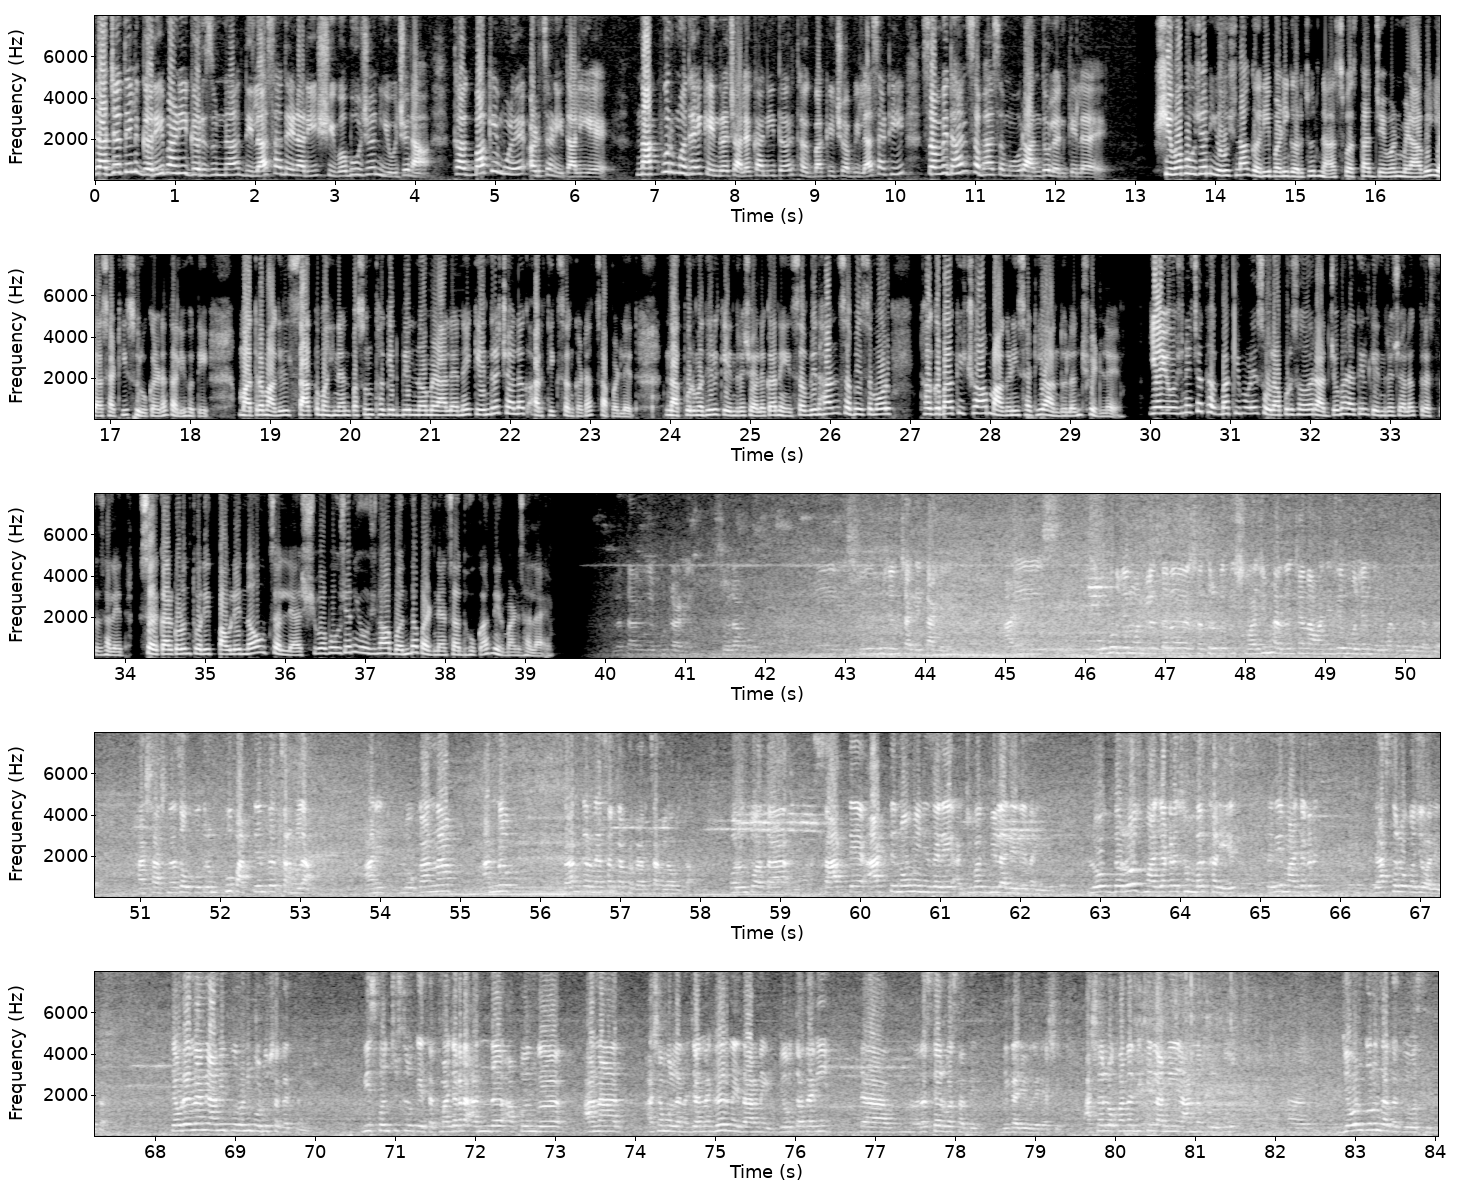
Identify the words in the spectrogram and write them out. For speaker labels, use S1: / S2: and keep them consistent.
S1: राज्यातील गरीब आणि गरजूंना दिलासा देणारी शिवभोजन योजना थकबाकीमुळे अडचणीत आली आहे. नागपूरमध्ये केंद्र चालकांनी तर थकबाकीच्या बिलासाठी संविधान सभासमोर आंदोलन केलंय.
S2: शिवभोजन योजना गरीब आणि गरजूंना स्वस्तात जेवण मिळावे यासाठी सुरू करण्यात आली होती. मात्र मागील सात महिन्यांपासून थकीत बिल न मिळाल्याने केंद्र चालक आर्थिक संकटात सापडलेत. नागपूरमधील केंद्र चालकाने संविधान सभेसमोर थकबाकीच्या मागणीसाठी आंदोलन छेडलंय. या योजनेच्या थकबाकीमुळे सोलापूरसह राज्यभरातील केंद्रचालक त्रस्त झालेत. सरकारकडून त्वरित पावले न उचलल्यास शिवभोजन योजना बंद पडण्याचा धोका निर्माण झाला
S3: लता विजय फुटाणे सोलापूर. मी शिवभोजन चालिक आहे. आणि शिवभोजन म्हटलं तर छत्रपती शिवाजी महाराजांच्या नावाने जे भोजन गरिबांना दिलं जातं हा शासनाचा उपक्रम खूप अत्यंत चांगला आणि लोकांना अन्न दान करण्यासारखा प्रकार चांगला होता. परंतु आता सात ते आठ ते नऊ महिने झाले अजिबात बिल आलेले नाही आहे लोक दररोज माझ्याकडे शंभर खाली आहेत तरी माझ्याकडे जास्त लोक जेवायला येतात. तेवढ्यांना आणि आम्ही पुरवणी पडू शकत नाही. वीस पंचवीस लोक येतात. माझ्याकडे अंध अपंग अनाथ अशा मुलांना ज्यांना घर नाही दार नाही जेवतात आणि त्या रस्त्यावर बसतात ते भिकारी वगैरे असे. अशा लोकांना देखील आम्ही अन्न पुरवतो. जेवण करून जातात व्यवस्थित.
